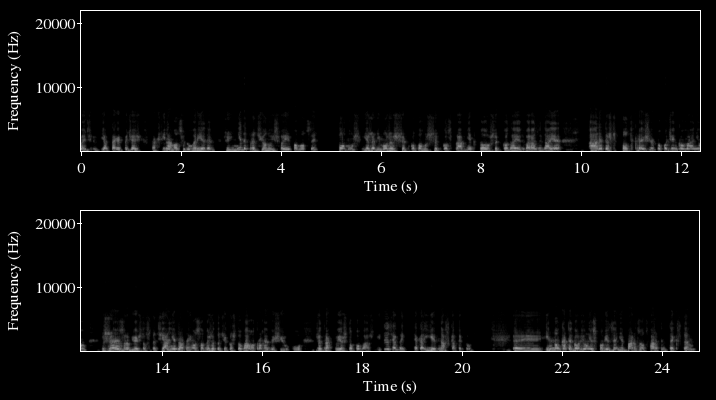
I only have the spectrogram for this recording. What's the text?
jak, tak jak powiedziałeś, ta chwila mocy numer jeden, czyli nie deprecjonuj swojej pomocy, pomóż, jeżeli możesz szybko, pomóż szybko, sprawnie, kto szybko daje, dwa razy daje, ale też podkreśl po podziękowaniu, że zrobiłeś to specjalnie dla tej osoby, że to cię kosztowało trochę wysiłku, że traktujesz to poważnie. I to jest jakby taka jedna z kategorii. E, inną kategorią jest powiedzenie bardzo otwartym tekstem,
